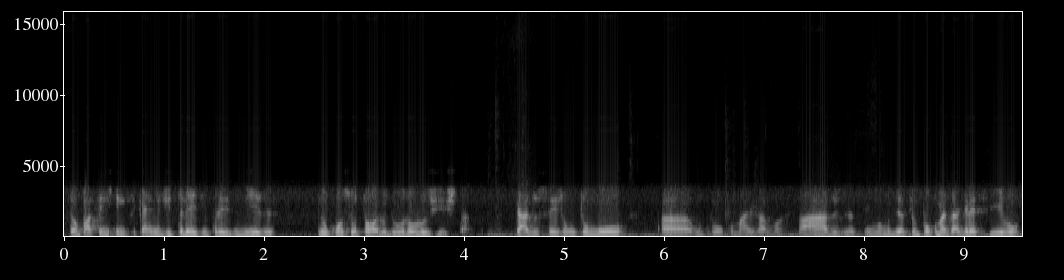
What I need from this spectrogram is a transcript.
Então, o paciente tem que ficar indo de três em três meses no consultório do urologista. Caso seja um tumor uh, um pouco mais avançado, assim, vamos dizer assim, um pouco mais agressivo,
